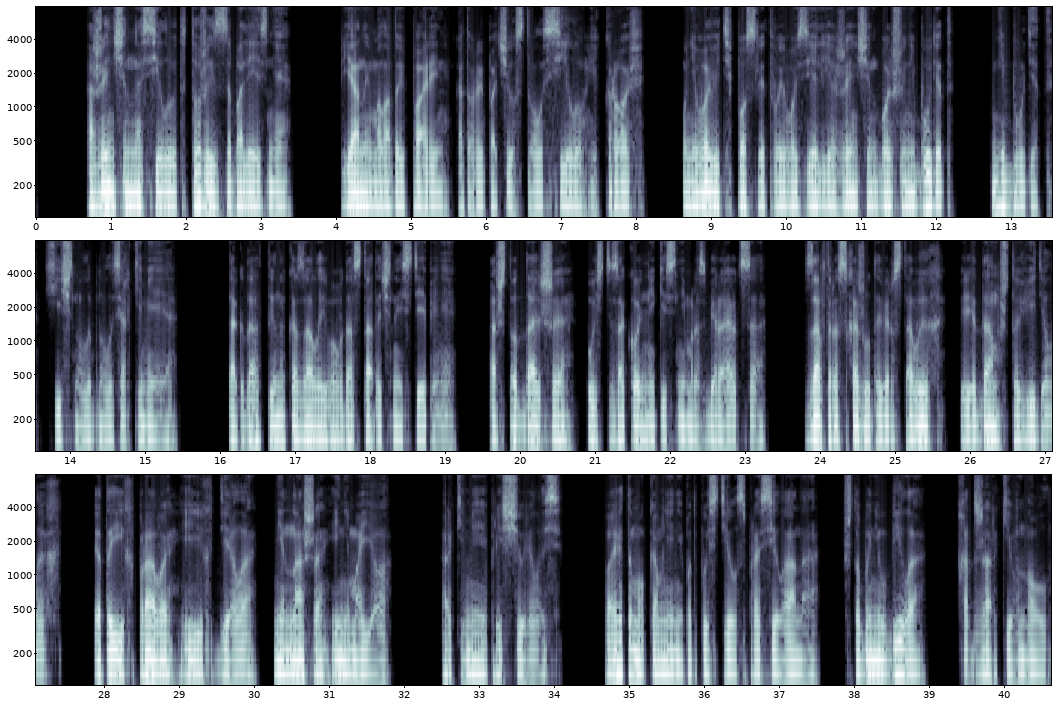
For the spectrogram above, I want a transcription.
А женщин насилуют тоже из-за болезни. Пьяный молодой парень, который почувствовал силу и кровь. У него ведь после твоего зелья женщин больше не будет? Не будет, хищно улыбнулась Аркемия. Тогда ты наказала его в достаточной степени. А что дальше, пусть законники с ним разбираются. Завтра схожу до верстовых, передам, что видел их. Это их право и их дело, не наше и не мое». Аркемия прищурилась. «Поэтому ко мне не подпустил?» — спросила она. «Чтобы не убила?» Хаджар кивнул.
